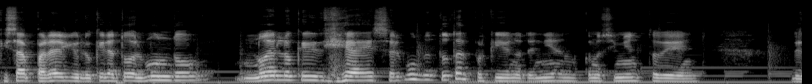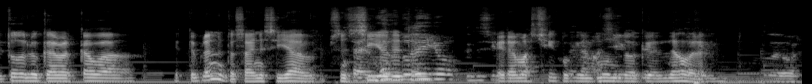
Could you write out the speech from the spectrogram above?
quizás para ellos lo que era todo el mundo no es lo que hoy día es el mundo en total, porque ellos no tenían conocimiento de, de todo lo que abarcaba este planeta. O sea, en ese ya O sea, sencillo el mundo detalle. de ellos decir, era más chico que el mundo que el de ahora. ahora.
